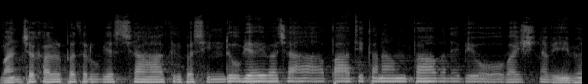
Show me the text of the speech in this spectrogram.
Vanchakalpatarubhyascha Kripa Sindhubhyaiva cha Patitanam Pavanebhyo Vaishnavebhyo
